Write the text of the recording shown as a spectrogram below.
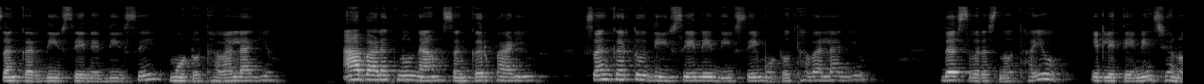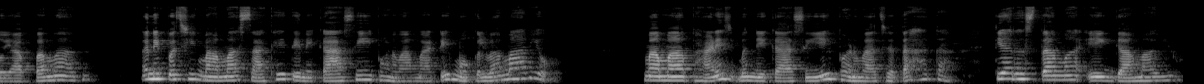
શંકર દિવસે ને દિવસે મોટો થવા લાગ્યો. આ બાળકનું નામ શંકર પાડ્યું. શંકર તો દિવસે ને દિવસે મોટો થવા લાગ્યો. દસ વર્ષનો થયો એટલે તેને જનોઈ આપવામાં આવી અને પછી મામા સાથે તેને કાશી ભણવા માટે મોકલવામાં આવ્યો. મામા ભાણેજ બંને કાશીએ ભણવા જતા હતા. ત્યાં રસ્તામાં એક ગામ આવ્યું.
